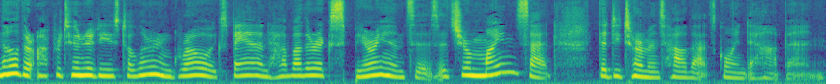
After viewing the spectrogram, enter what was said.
No, they're opportunities to learn, grow, expand, have other experiences. It's your mindset that determines how that's going to happen.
